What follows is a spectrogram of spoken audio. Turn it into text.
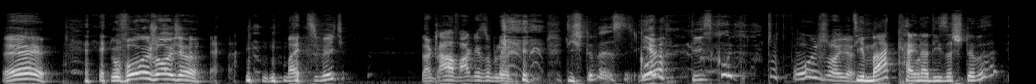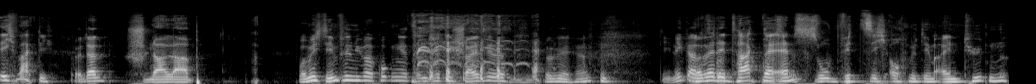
Hey, du Vogelscheuche! Meinst du mich? Na klar, frag nicht so blöd. Die Stimme ist gut. Ja, die ist gut. Du Vogelscheuche. Die mag keiner, diese Stimme. Ich mag die. Und dann schnall ab. Wollen wir nicht den Film lieber gucken jetzt? Und die Scheiße. Wirklich, ja? Die Nicker. Wollen wir den Tag beenden? ist so witzig auch mit dem einen Typen,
